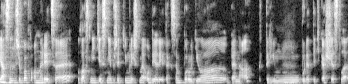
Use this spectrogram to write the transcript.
Já mm-hmm. jsem mhm. třeba v Americe, vlastně těsně předtím, než jsme odjeli, tak jsem porodila Bena, který mu mm-hmm. bude teďka 6 let.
